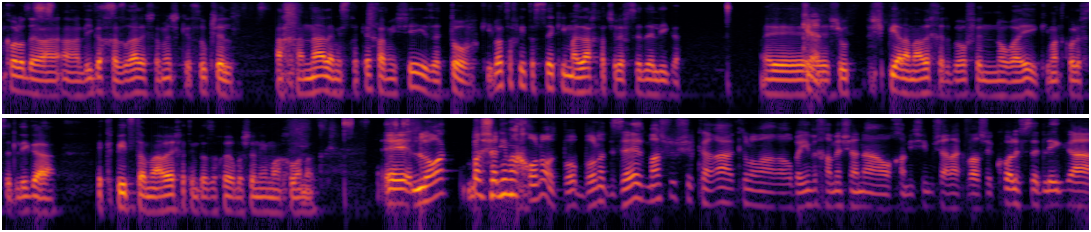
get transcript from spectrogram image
וכל עוד הליגה חזרה לשמש כסוג של הכנה למשחקי חמישי, זה טוב, כי לא צריך להתעסק עם הלחץ של הפסדי ליגה. אה, כן. שהוא השפיע על המערכת באופן נוראי, כמעט כל הפסד ליגה הקפיץ את המערכת, אם אתה זוכר, בשנים האחרונות. אה, לא רק בשנים האחרונות, בוא, בוא, זה משהו שקרה, כלומר, 45 שנה או 50 שנה כבר, שכל הפסד ליגה,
